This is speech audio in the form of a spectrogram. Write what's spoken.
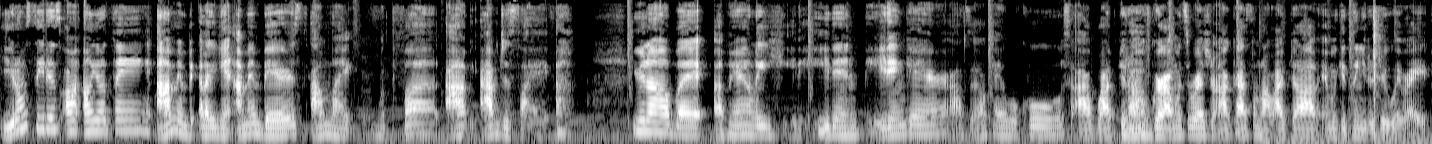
you don't see this on, on your thing. I'm in, like again, I'm embarrassed. I'm like, what the fuck? I, I'm just like, uh, you know. But apparently he, he didn't he didn't care. I said, okay, well, cool. So I wiped it off, girl. I went to the restaurant. I got some. I wiped it off, and we continue to do it, right?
